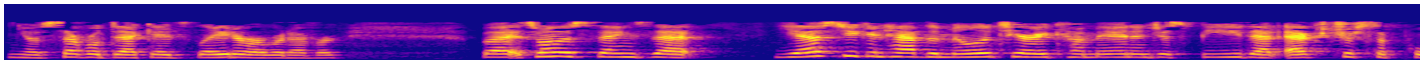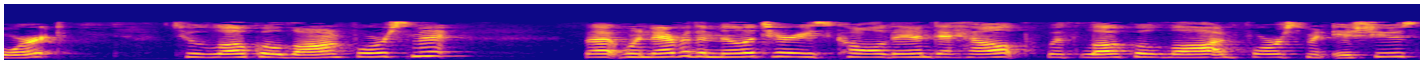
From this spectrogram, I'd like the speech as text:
you know, several decades later or whatever. But it's one of those things that Yes, you can have the military come in and just be that extra support to local law enforcement, but whenever the military is called in to help with local law enforcement issues,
